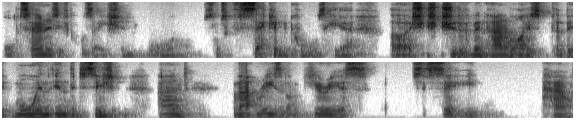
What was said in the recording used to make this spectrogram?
alternative causation or sort of second cause here uh, sh- should have been analyzed a bit more in, in the decision. And for that reason, I'm curious to see how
